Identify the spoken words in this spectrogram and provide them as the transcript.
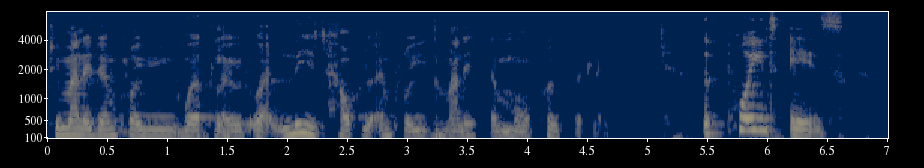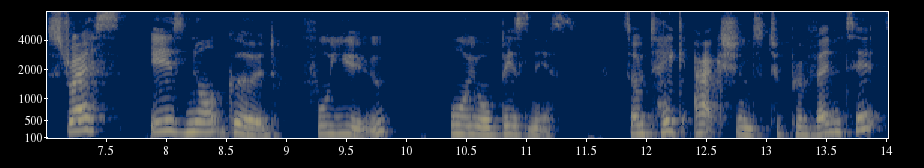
to manage employee workload or at least help your employees manage them more appropriately. The point is, stress is not good for you or your business. So, take actions to prevent it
